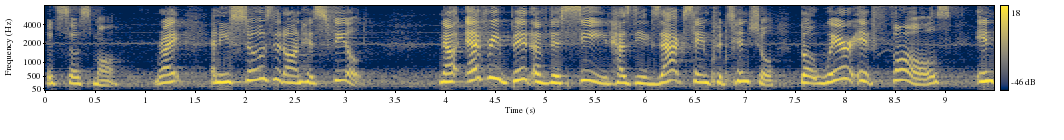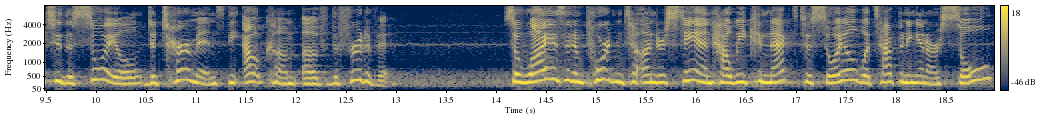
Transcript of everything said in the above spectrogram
It's so small, right? And he sows it on his field. Now, every bit of this seed has the exact same potential, but where it falls into the soil determines the outcome of the fruit of it. So, why is it important to understand how we connect to soil, what's happening in our soul?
